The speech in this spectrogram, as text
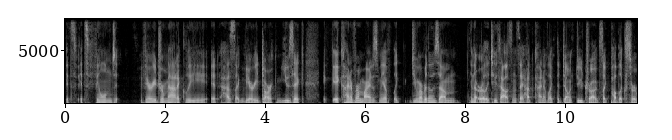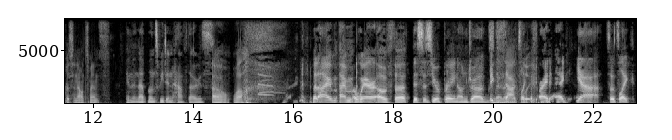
it's it's filmed very dramatically. It has like very dark music. It, it kind of reminds me of like, do you remember those um in the early 2000s they had kind of like the don't do drugs like public service announcements? In the Netherlands, we didn't have those. Oh well. but I'm I'm aware of the this is your brain on drugs. Exactly. like the fried egg. Yeah. So it's like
